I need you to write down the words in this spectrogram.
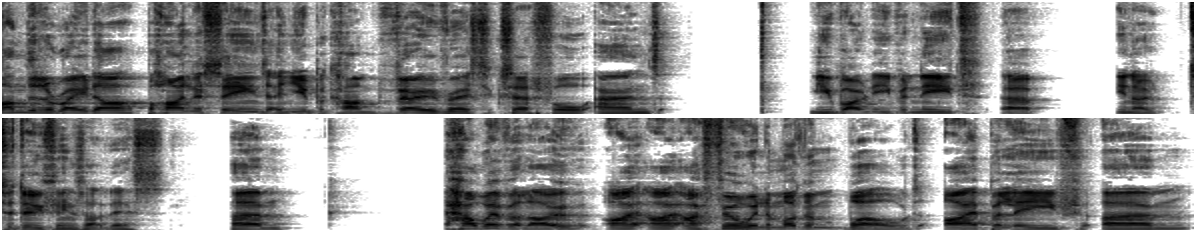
under the radar, behind the scenes, and you become very, very successful, and you won't even need, uh, you know, to do things like this. Um, however, though, I, I, I, feel in the modern world, I believe, um,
